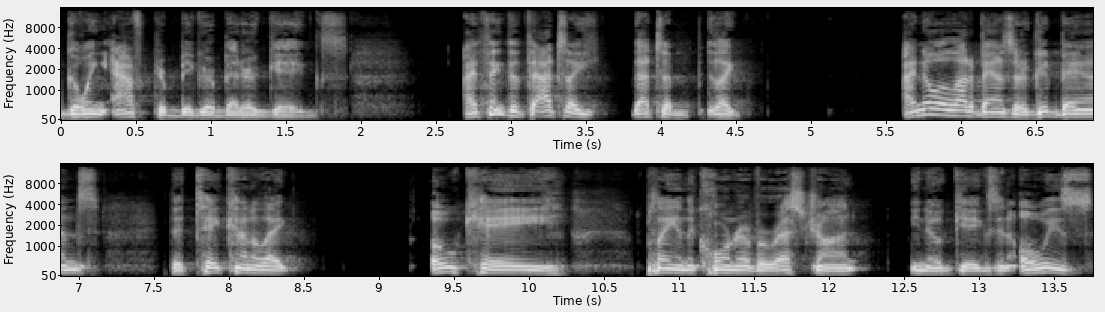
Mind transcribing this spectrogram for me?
going after bigger better gigs. I think that that's a that's a like i know a lot of bands that are good bands that take kind of like okay play in the corner of a restaurant you know gigs and always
